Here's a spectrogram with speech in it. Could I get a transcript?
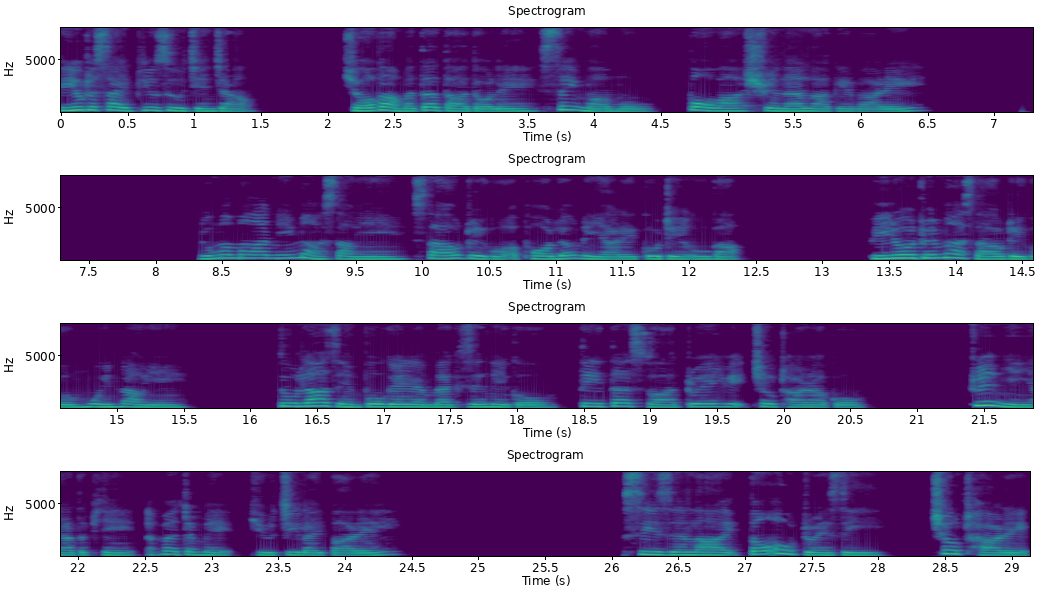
ဂယုတစိုက်ပြုစုခြင်းကြောင့်ယောဂမသက်သာတော့လဲစိတ်မာမှုပေါ့ပါရှင်လန်းလာခဲ့ပါတယ်။လူမမာအနီးမှာစောင့်ရင်းစာအုပ်တွေကိုအဖော်လုပ်နေရတဲ့ကိုတင်ဦးကဗီဒီယိုတွင်းမှစာအုပ်တွေကိုမှွေနှောက်ရင်း သူလစဉ်ပို့ခဲ့တဲ့မဂ္ဂဇင်းတွေကိုတည်သက်စွာတွဲ၍ချုပ်ထားတာကို တွေ့မြင်ရသဖြင့်အမှတ်တမဲ့ယူကြည့်လိုက်ပါတယ်။အစီအစဉ်လိုက်သုံးအုပ်တွဲစီချုပ်ထားတဲ့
